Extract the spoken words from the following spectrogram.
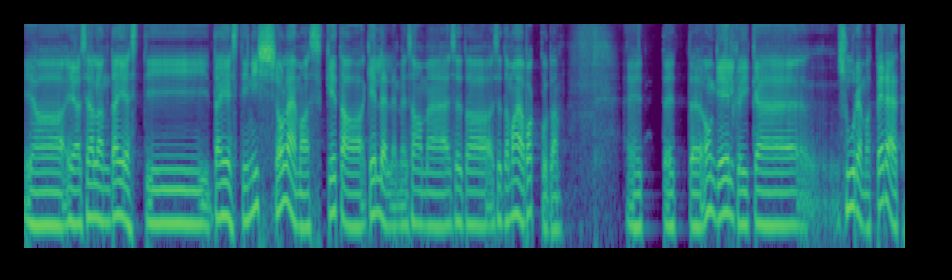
ja, ja seal on täiesti, täiesti nišš olemas, keda, kellele me saame seda, seda maja pakkuda et, et ongi eelkõige suuremad pered,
